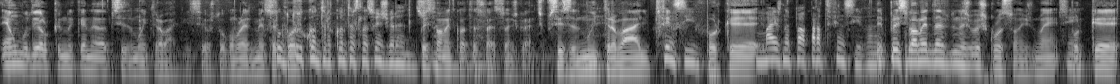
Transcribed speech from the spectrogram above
é um modelo que na Canadá precisa de muito trabalho, isso eu estou completamente de Sobretudo acordo, contra, contra seleções grandes. principalmente contra seleções grandes, precisa de muito trabalho, Defensivo. porque Mais na pa- parte defensiva. É? Principalmente nas, nas basculações, não é? Sim. Porque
